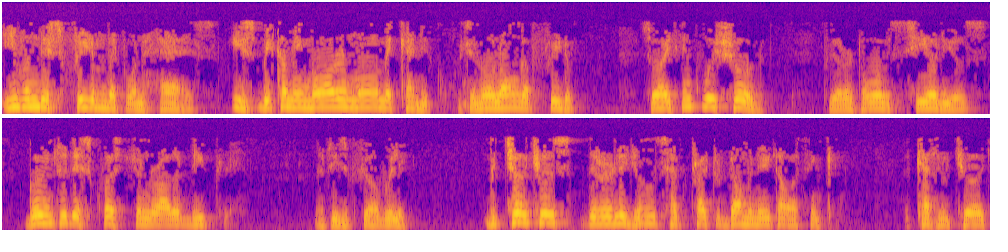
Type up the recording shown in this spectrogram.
even this freedom that one has is becoming more and more mechanical. It's no longer freedom. So I think we should, if we are at all serious, go into this question rather deeply. That is, if you are willing. The churches, the religions have tried to dominate our thinking. The Catholic Church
